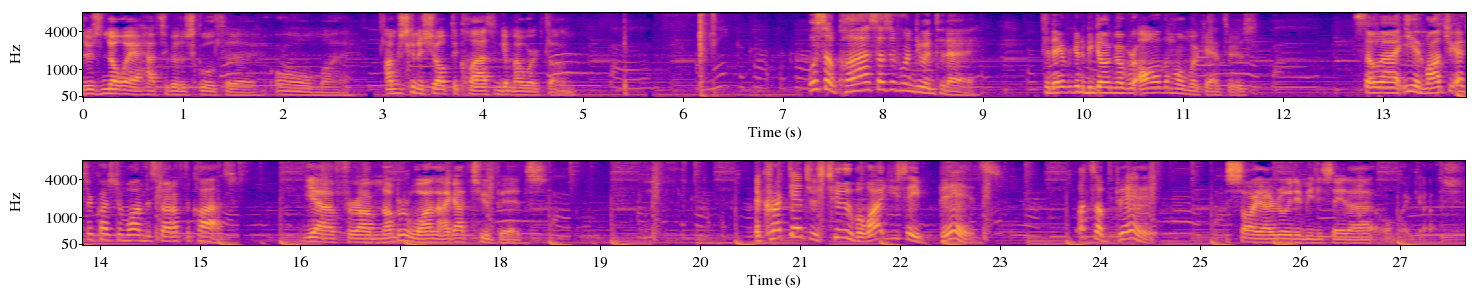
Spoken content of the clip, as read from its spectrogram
There's no way I have to go to school today. Oh my. I'm just gonna show up to class and get my work done. What's up, class? How's everyone doing today? Today we're gonna be going over all the homework answers. So, uh, Ian, why don't you answer question one to start off the class? Yeah, for um, number one, I got two bits. The correct answer is two, but why did you say bits? What's a bit? Sorry, I really didn't mean to say that. Oh my gosh.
